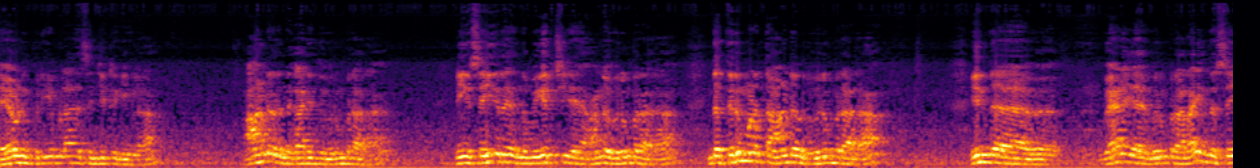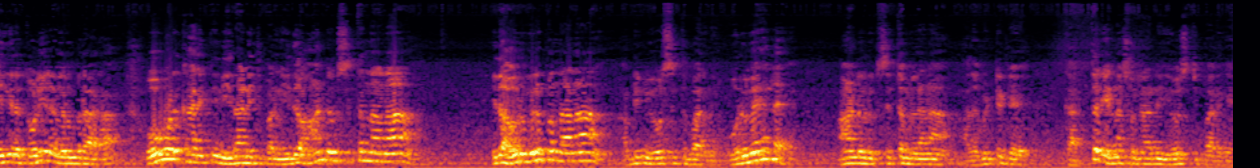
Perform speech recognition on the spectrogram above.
தேவனுக்கு பிரியமில்லாத செஞ்சுட்டு இருக்கீங்களா ஆண்டவர் இந்த காரியத்தை விரும்புறாரா? நீங்க செய்கிற இந்த முயற்சியை ஆண்டவர் விரும்புறாரா? இந்த திருமணத்தை ஆண்டவர் விரும்புறாரா? இந்த வேலையை விரும்புறாரா? இந்த செய்கிற தொழிலை விரும்புறாரா? ஒவ்வொரு காரியத்தையும் நிதானித்து பாருங்க. இது ஆண்டவர் சித்தம் தானா இது அவர் விருப்பம் தானா அப்படின்னு யோசித்து பாருங்க. ஒருவேளை ஆண்டவருக்கு சித்தம் இல்லைன்னா அதை விட்டுட்டு கர்த்தர் என்ன சொல்றாருன்னு யோசிச்சு பாருங்க.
